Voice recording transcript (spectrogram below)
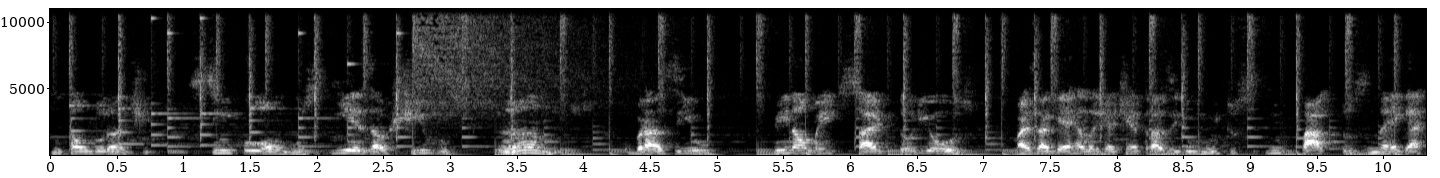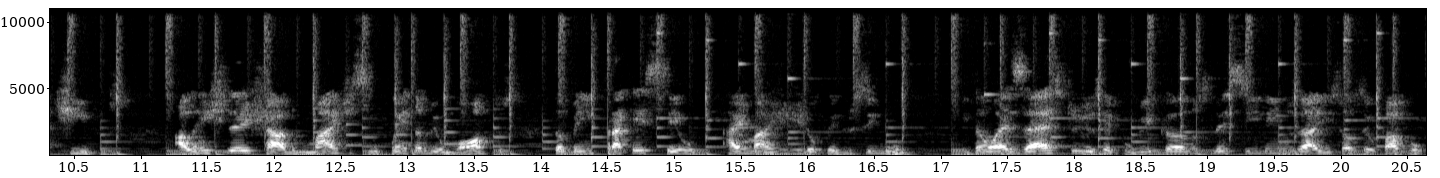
Então, durante cinco longos e exaustivos anos, o Brasil finalmente sai vitorioso, mas a guerra ela já tinha trazido muitos impactos negativos. Além de ter deixado mais de 50 mil mortos, também enfraqueceu a imagem de Dom Pedro II. Então o exército e os republicanos decidem usar isso ao seu favor.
